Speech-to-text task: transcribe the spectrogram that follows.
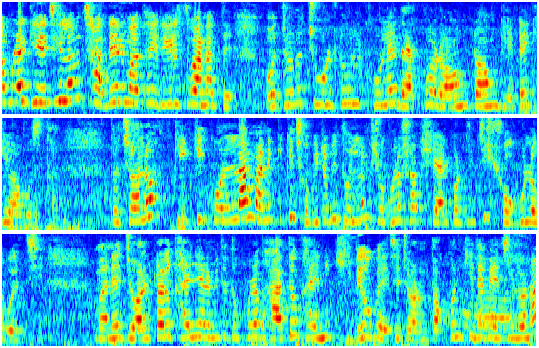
আমরা গিয়েছিলাম ছাদের মাথায় রিলস বানাতে। ওর জন্য চুল টুল খুলে দেখো রং টং ঘেটে কি অবস্থা। তো চলো কি কি করলাম মানে কি কি ছবি টবি তুললাম সেগুলো সব শেয়ার করে দিচ্ছি সেগুলো বলছি। মানে জল টল খাইনি আর আমি তো দুপুরে ভাতও খাইনি খিদেও পেয়েছে চরম। তখন খিদে পেয়েছিল না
